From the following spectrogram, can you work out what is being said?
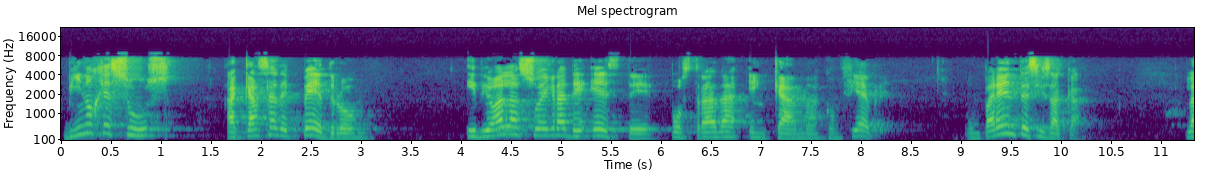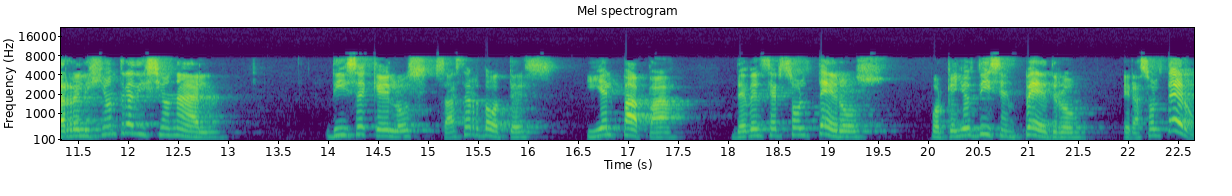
Vino Jesús a casa de Pedro y vio a la suegra de éste postrada en cama con fiebre. Un paréntesis acá. La religión tradicional dice que los sacerdotes y el Papa deben ser solteros porque ellos dicen Pedro era soltero.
